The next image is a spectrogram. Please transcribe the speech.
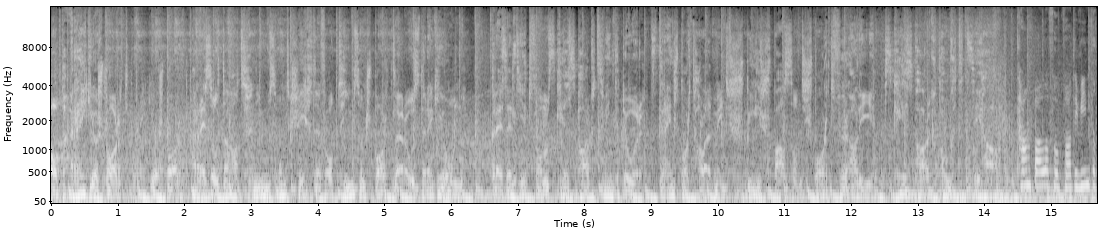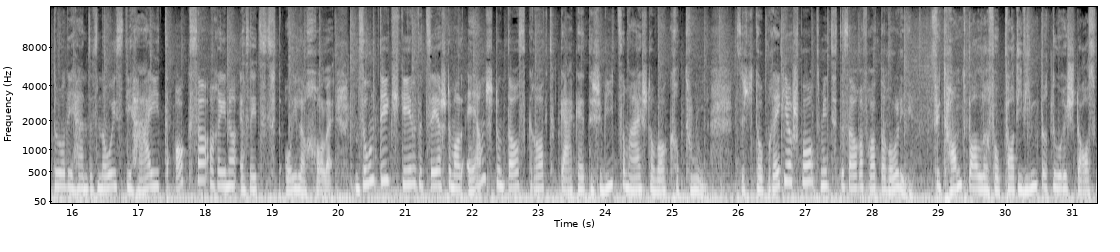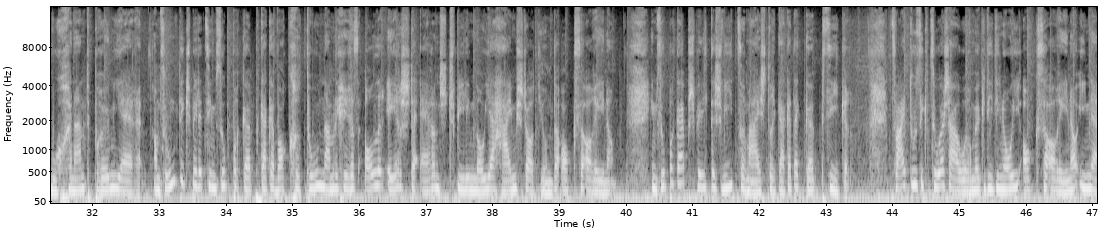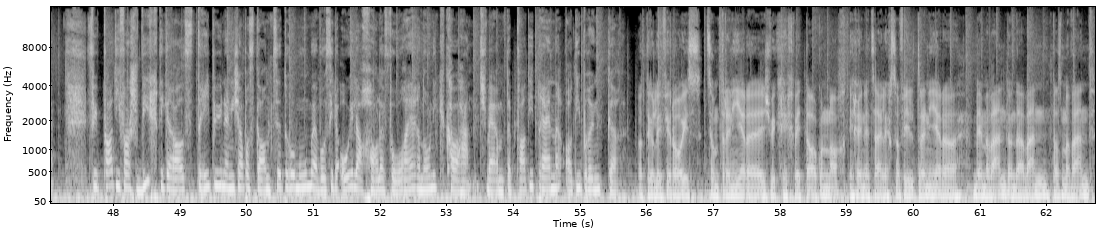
Top Regiosport. Regiosport. Resultat, News und Geschichten von Teams und Sportlern aus der Region. Präsentiert vom Skillspark Zwintertour. Die Trennsporthalle mit Spiel, Spass und Sport für alle. Skillspark.ch Die Handballer von Padi Winterthur die haben ein neues Zuhause. Die AXA Arena ersetzt die Eulachhalle. Am Sonntag gilt das erste Mal ernst und das gerade gegen den Schweizer Meister Wacker Thun. Das ist Top Regiosport mit Sarah Frattaroli. Für die Handballer von Pfadi Winterthur ist das Wochenende Premiere. Am Sonntag spielen sie im Supercup gegen Wacker Thun, nämlich ihr allererstes Ernstspiel im neuen Heimstadion, der AXA Arena. Im Supercup spielt der Schweizer Meister gegen den Cup-Sieger. 2000 Zuschauer mögen in die neue AXA Arena rein. Für Pfadi fast wichtiger als die Tribünen ist aber das Ganze drumherum, wo sie in der Eulach-Halle vorher noch nicht hatten, schwärmt der Pfadi-Trainer Adi Brünker. Natürlich für uns zum Trainieren ist wirklich wie Tag und Nacht. Wir können jetzt eigentlich so viel trainieren, wie wir wollen und auch wenn, dass wir wollen.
